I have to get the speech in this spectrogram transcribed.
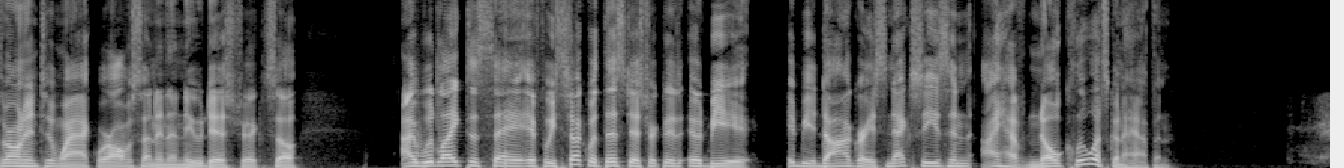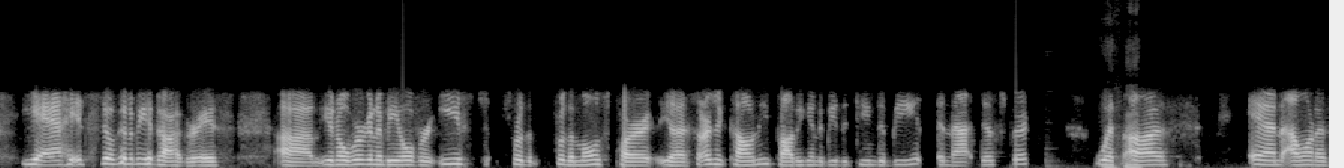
thrown into whack. We're all of a sudden in a new district. So I would like to say if we stuck with this district, it, it would be it'd be a dog race next season. I have no clue what's going to happen. Yeah, it's still going to be a dog race. Um, you know, we're going to be over east for the for the most part. Yeah, Sargent County probably going to be the team to beat in that district with Mhm. us. And I want to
